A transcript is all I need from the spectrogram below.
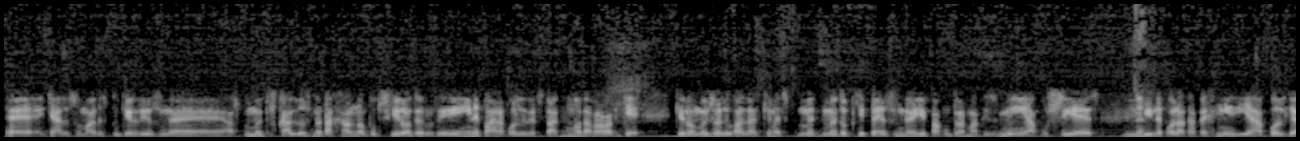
Ε, και άλλες ομάδες που κερδίζουν ε, ας πούμε τους καλούς μετά χάνουν από τους χειρότερους. Ε, Είναι πάρα πολύ ρευστά ακόμα τα πράγματα και, και νομίζω λίγο αλλάζει και με, τις- με, με το ποιοι παίζουν. Ε, Υπάρχουν τραυματισμοί, απουσίες, Ναι. είναι πολλά τα παιχνίδια, πολλ-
